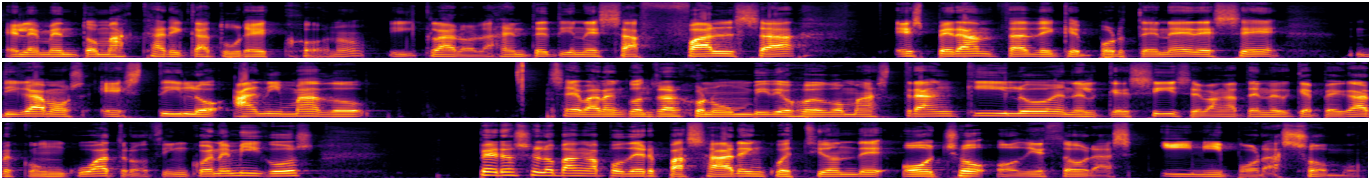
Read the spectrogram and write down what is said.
elemento más caricaturesco, ¿no? Y claro, la gente tiene esa falsa esperanza de que por tener ese, digamos, estilo animado, se van a encontrar con un videojuego más tranquilo en el que sí se van a tener que pegar con 4 o 5 enemigos, pero se lo van a poder pasar en cuestión de 8 o 10 horas, y ni por asomo.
